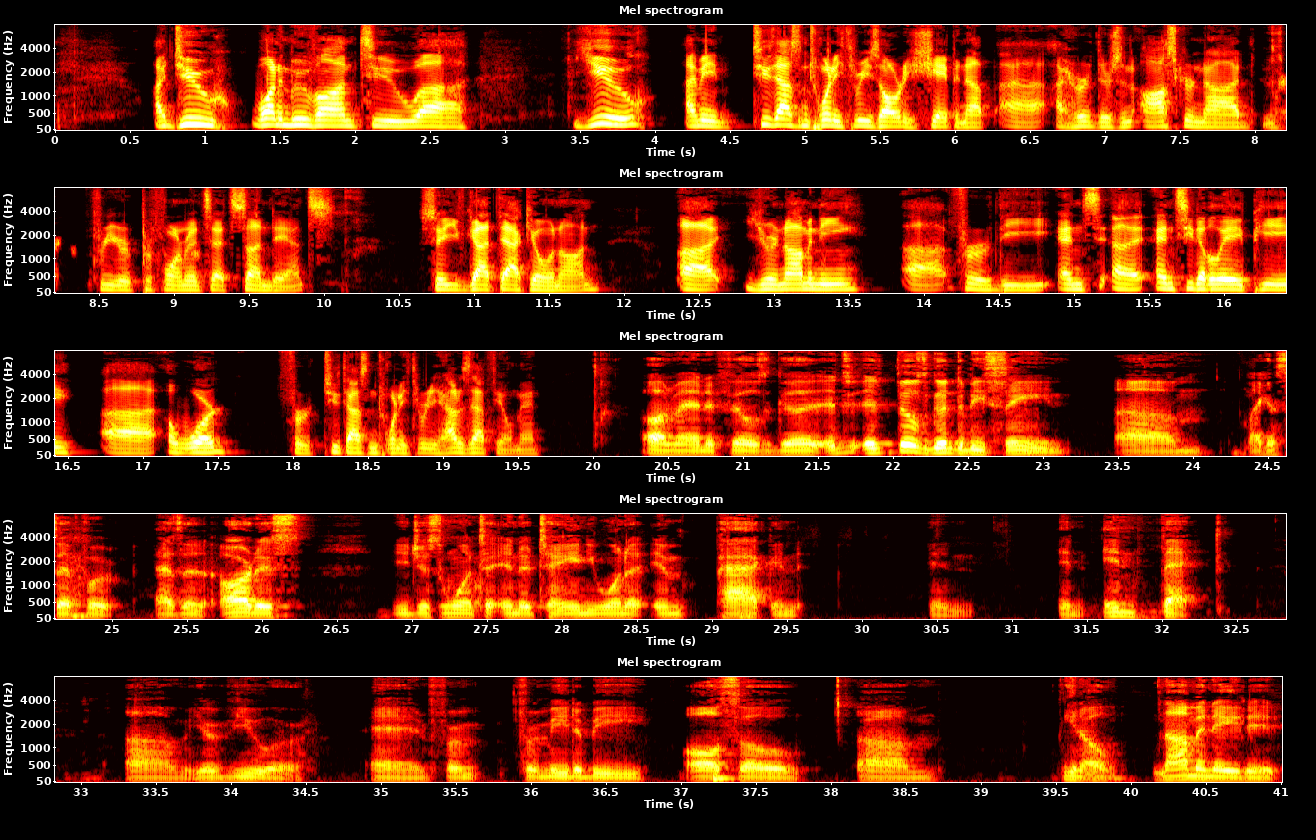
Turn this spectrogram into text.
I do want to move on to uh, you. I mean, 2023 is already shaping up. Uh, I heard there's an Oscar nod for your performance at Sundance, so you've got that going on. Uh, you're a nominee uh, for the NC- uh, NCAAP uh, award for 2023. How does that feel, man? Oh man, it feels good. It it feels good to be seen. Um, like I said, for as an artist, you just want to entertain. You want to impact and and and infect um, your viewer, and for for me to be also, um, you know, nominated,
